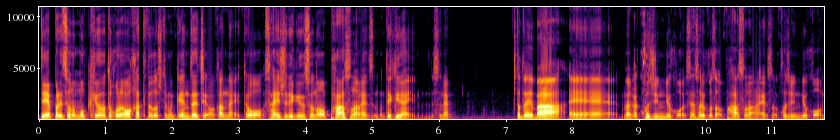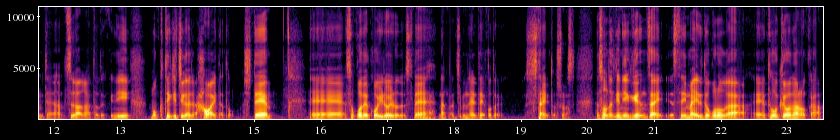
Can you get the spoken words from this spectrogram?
で、やっぱりその目標のところが分かってたとしても、現在地が分かんないと、最終的にそのパーソナライズもできないんですね。例えば、えー、なんか個人旅行ですね。それこそパーソナライズの個人旅行みたいなツアーがあった時に、目的地がじゃあハワイだとして、えーそこでこういろいろですね、なんか自分のやりたいことをしたいとします。その時に現在ですね、今いるところが、えー東京なのか、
